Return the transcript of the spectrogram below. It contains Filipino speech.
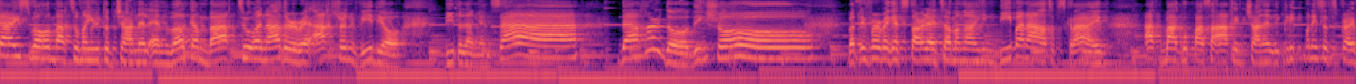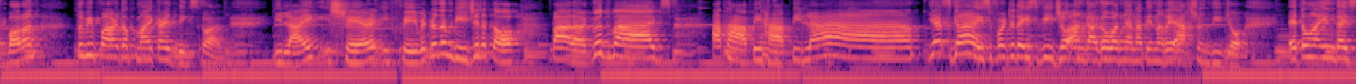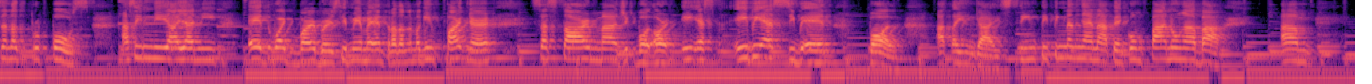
guys! Welcome back to my YouTube channel and welcome back to another reaction video. Dito lang yan sa The Cardo Ding Show. But before we get started, sa mga hindi pa nakasubscribe at bago pa sa akin channel, i-click mo na yung subscribe button to be part of my Carding Squad. I-like, i-share, i-favorite mo ng video na to para good vibes at happy-happy lang! Yes guys, for today's video, ang gagawan nga natin ng reaction video. Ito nga yung guys na nag-propose as in niyaya ni Edward Barber si Meme Entrata na maging partner sa Star Magic Ball or AS, ABS-CBN Ball. At ayun guys, titingnan nga natin kung paano nga ba um,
